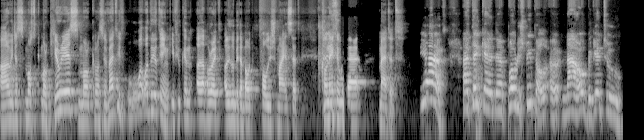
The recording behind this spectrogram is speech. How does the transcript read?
Are we just most, more curious, more conservative? What, what do you think? If you can elaborate a little bit about Polish mindset connected with the method. Yes, I think uh, the Polish people uh, now begin to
